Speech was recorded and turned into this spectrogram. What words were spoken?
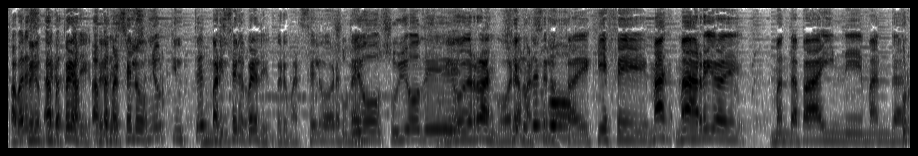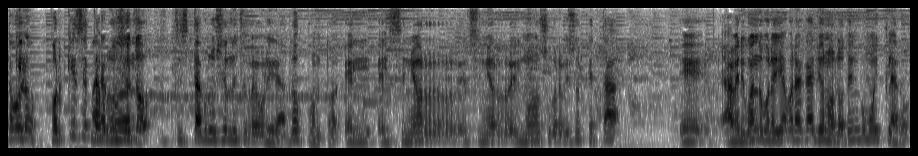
Aparece, Pero- pero espérate, a- pero Marcelo- el señor Quinter, Marcelo, Quintero, espérate, pero Marcelo ahora está- subió, subió de... Subió de rango, ahora Sí, Marcelo tengo- está de jefe, más, más arriba de manda Paine, manda ¿Por todo qué, lo- por qué se está produciendo se está produciendo esta irregularidad? Dos puntos. El, el señor el señor el nuevo supervisor que está eh, averiguando por allá por acá yo no lo tengo muy claro.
